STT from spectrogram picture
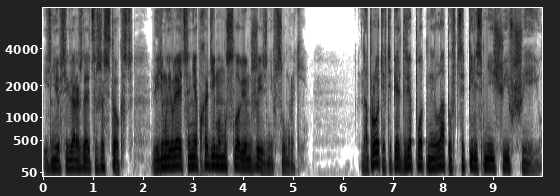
из нее всегда рождается жестокость — видимо, является необходимым условием жизни в сумраке. Напротив, теперь две потные лапы вцепились мне еще и в шею.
